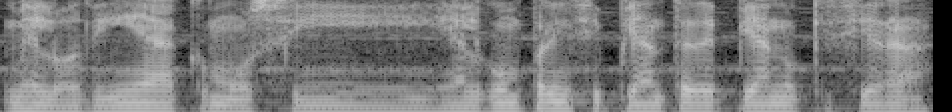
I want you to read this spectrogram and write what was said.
melodía como si algún principiante de piano quisiera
